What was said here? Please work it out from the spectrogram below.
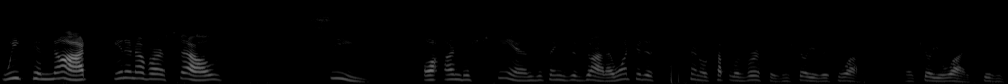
we cannot, in and of ourselves, see or understand the things of God. I want you to turn to a couple of verses and show you this why, and show you why, excuse me.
